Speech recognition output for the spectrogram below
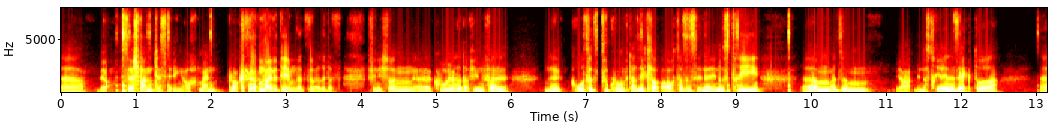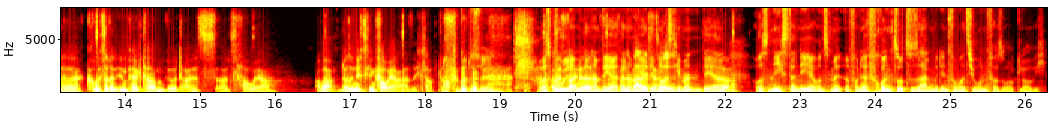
äh, ja, sehr spannend. Deswegen auch mein Blog und meine Themen dazu. Also das finde ich schon äh, cool. Das hat auf jeden Fall eine große Zukunft. Also ich glaube auch, dass es in der Industrie, ähm, also im ja, industriellen Sektor, äh, größeren Impact haben wird als, als VR. Aber also nichts gegen VR. Also ich glaube, das. Ach, Gottes Willen. Aber ist cool. Dann, dann, haben wir ja, dann haben wir ja demnächst jemanden, der ja. aus nächster Nähe uns mit, von der Front sozusagen mit Informationen versorgt, glaube ich.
